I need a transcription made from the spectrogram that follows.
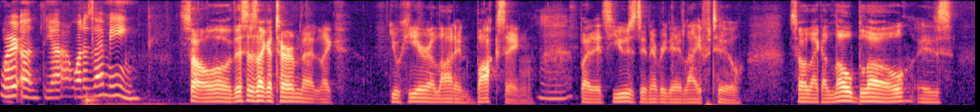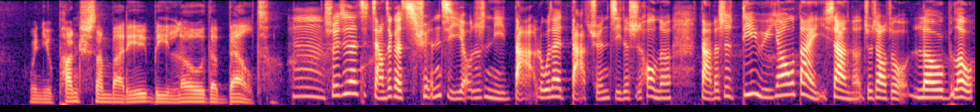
Where? Uh, yeah. What does that mean? So this is like a term that like you hear a lot in boxing, but it's used in everyday life too. So like a low blow is when you punch somebody below the belt. 嗯，所以是在讲这个拳击哦，就是你打如果在打拳击的时候呢，打的是低于腰带以下呢，就叫做 low blow.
